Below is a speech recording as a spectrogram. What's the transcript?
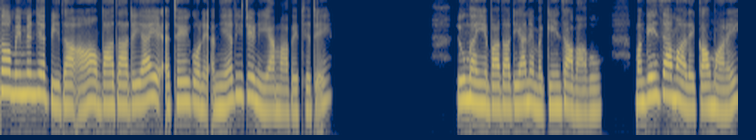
ကောင်းမိန်းမညက်ပြီးသားအောင်ဘာသာတရားရဲ့အထင်းကိုနဲ့အမြဲတည်းတည်နေရမှာပဲဖြစ်တယ်။လူမှန်ရင်ဘာသာတရားနဲ့မကင်းကြပါဘူး။ မကင်းကြမှလည်းကောင်းပါတယ်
